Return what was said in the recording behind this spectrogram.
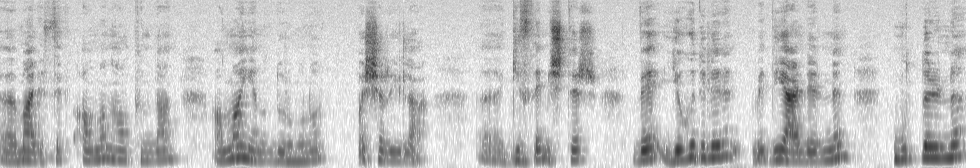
e, maalesef Alman halkından Almanya'nın durumunu başarıyla e, gizlemiştir ve Yahudilerin ve diğerlerinin umutlarını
